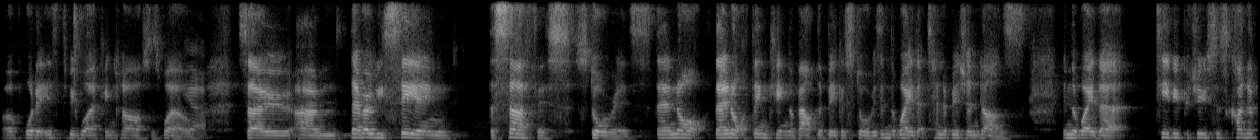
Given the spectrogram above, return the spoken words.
of what it is to be working class as well. Yeah. So um, they're only seeing the surface stories. They're not they're not thinking about the bigger stories in the way that television does in the way that TV producers kind of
